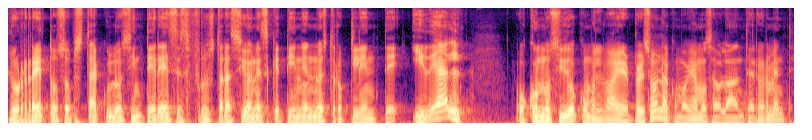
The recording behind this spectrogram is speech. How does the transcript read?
los retos, obstáculos, intereses, frustraciones que tiene nuestro cliente ideal o conocido como el buyer persona, como habíamos hablado anteriormente.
